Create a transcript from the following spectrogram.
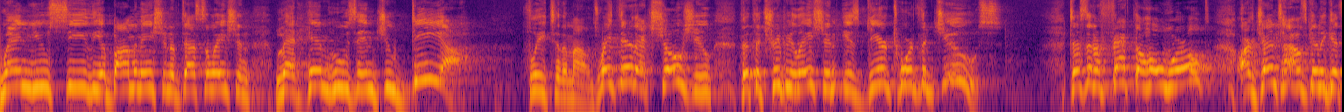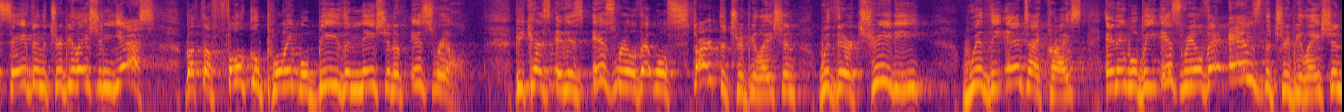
When you see the abomination of desolation, let him who's in Judea flee to the mountains. Right there, that shows you that the tribulation is geared toward the Jews. Does it affect the whole world? Are Gentiles going to get saved in the tribulation? Yes. But the focal point will be the nation of Israel. Because it is Israel that will start the tribulation with their treaty with the Antichrist, and it will be Israel that ends the tribulation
